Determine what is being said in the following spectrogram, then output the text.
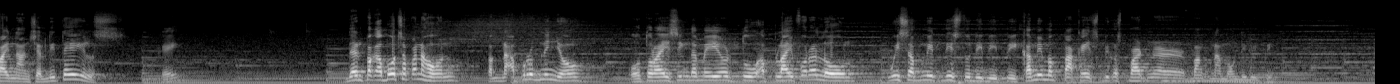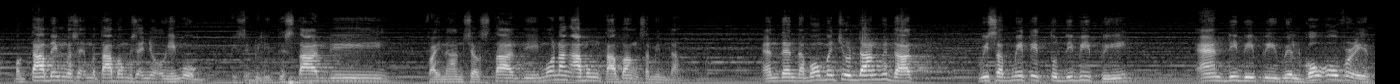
financial details. Okay? Then pag abot sa panahon, pag na-approve ninyo, authorizing the mayor to apply for a loan, we submit this to DBP. Kami mag-package because partner bank na mo ang DBP. Magtabang mo sa matabang mo sa inyo og himog, feasibility study, financial study, mo nang among tabang sa Mindang. And then the moment you're done with that, we submit it to DBP and DBP will go over it.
